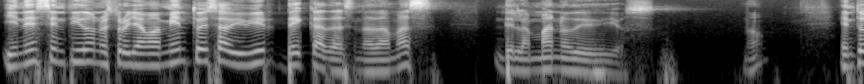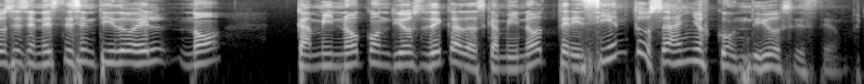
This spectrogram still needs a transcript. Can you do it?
Y en ese sentido nuestro llamamiento es a vivir décadas nada más de la mano de Dios, ¿no? Entonces en este sentido él no caminó con Dios décadas, caminó 300 años con Dios este hombre.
